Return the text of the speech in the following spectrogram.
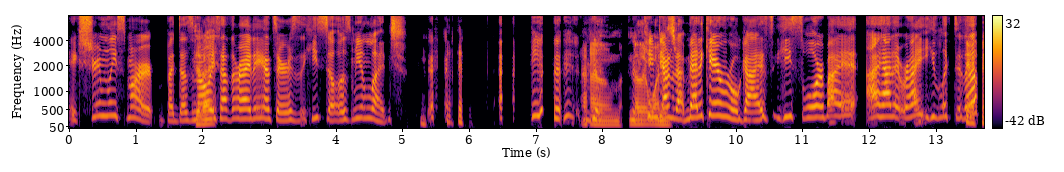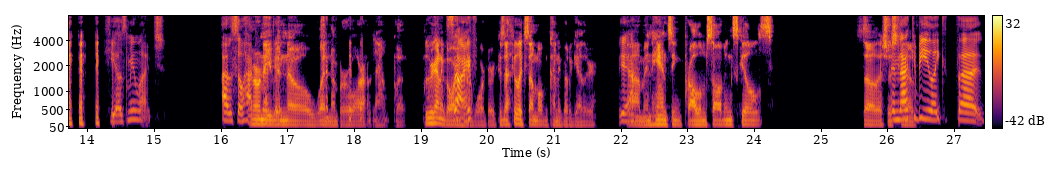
Extremely smart, but doesn't Did always I? have the right answers. He still owes me a lunch. um, another came down is... to that Medicare rule, guys. He swore by it. I had it right. He looked it up. he owes me lunch. I was so happy. I don't even day. know what number we're on now, but we're gonna go Sorry. in that order because I feel like some of them kind of go together yeah um, enhancing problem solving skills so that's just and that could be like the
